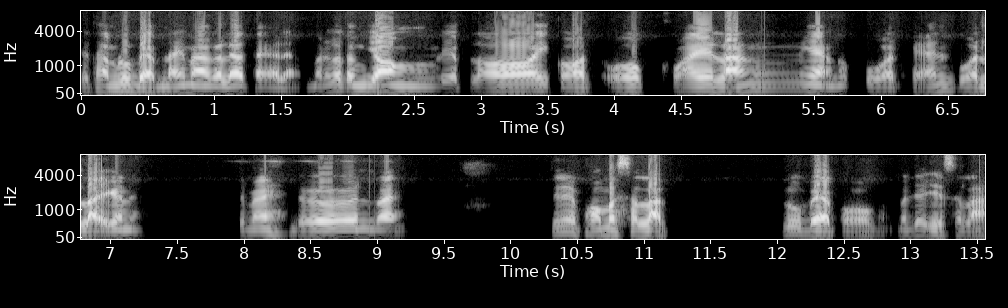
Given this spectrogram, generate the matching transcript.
จะทำรูปแบบไหนมาก็แล้วแต่แหละ มันก็ต้องย่องเรียบร้อย กอดอก ไขว้หลัง เนี่ยก็ปวดแขนปวดไหล่กันใช่ไหมเดินไปทีนี้พอมาสลัดรูปแบบออก มันจะอิสระ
